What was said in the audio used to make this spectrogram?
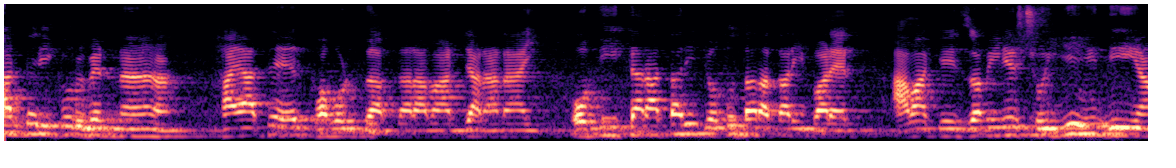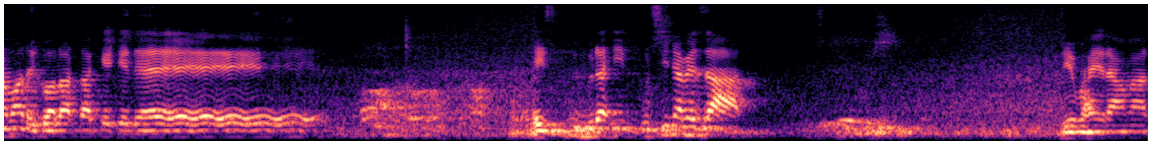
আর দেরি করবেন না। হায়াতের খবর তো আপনার আমার জানা নাই। অতি তাড়াতাড়ি, যত তাড়াতাড়ি পারেন, আমাকে জমিনে শুইয়ে দিয়ে আমার গলাটা কেটে দেয় ইব্রাহিম, খুশি না বেজার? যে ভাইরা আমার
